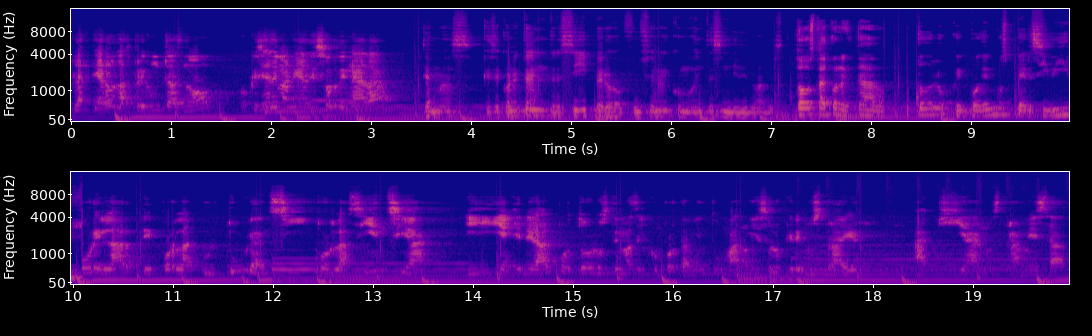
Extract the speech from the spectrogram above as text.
plantearnos las preguntas, ¿no? O que sea de manera desordenada. Temas que se conectan entre sí, pero funcionan como entes individuales. Todo está conectado. Todo lo que podemos percibir por el arte, por la cultura en sí, por la ciencia y en general por todos los temas del comportamiento humano y eso lo queremos traer aquí a nuestra mesa.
